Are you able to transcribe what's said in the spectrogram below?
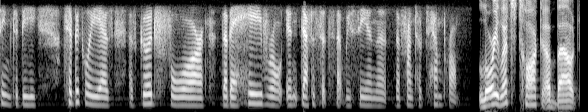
seem to be typically as, as good for the behavioral deficits that we see in the, the frontotemporal. Lori, let's talk about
